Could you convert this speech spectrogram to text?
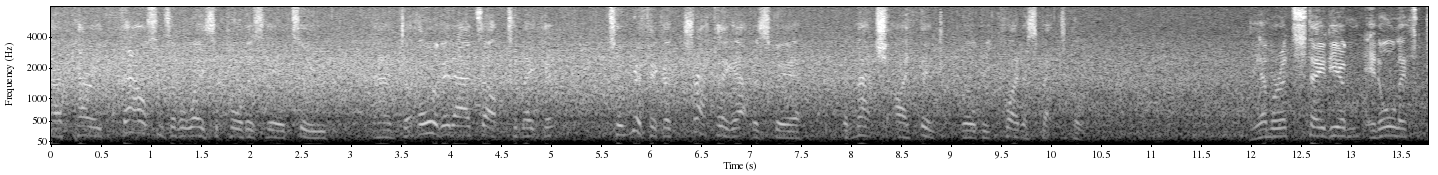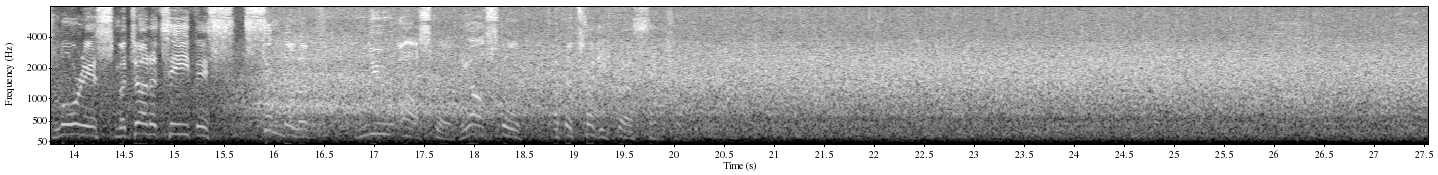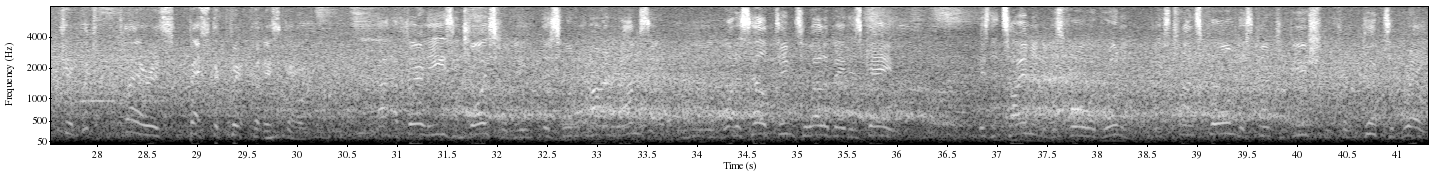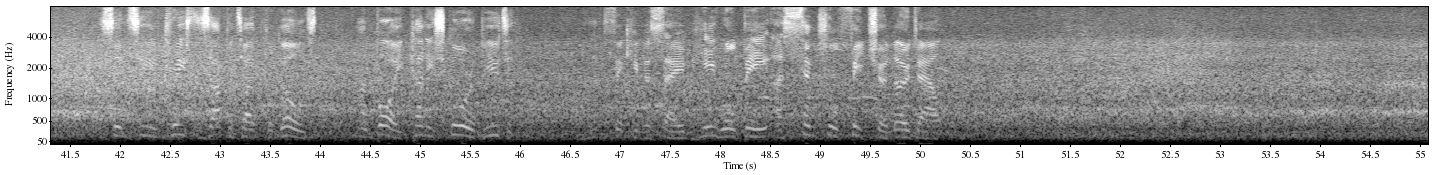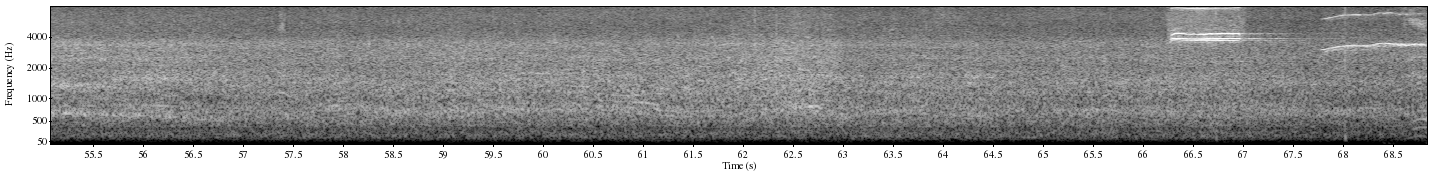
have carried thousands of away supporters here too, and all of it adds up to make it terrific, a crackling atmosphere. The match, I think, will be quite a spectacle. The Emirates Stadium in all its glorious modernity, this symbol of new Arsenal, the Arsenal of the 21st century. Which player is best equipped for this game? a fairly easy choice for me, this one, Aaron Ramsey. What has helped him to elevate his game is the timing of his forward running. He's transformed his contribution from good to great since he increased his appetite for goals. And boy, can he score a beauty. I'm thinking the same. He will be a central feature, no doubt.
